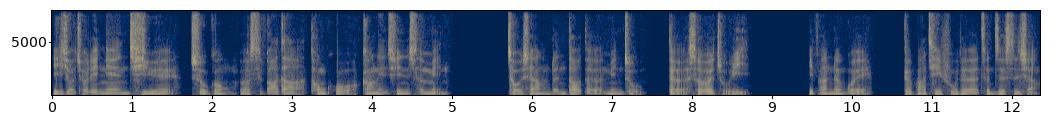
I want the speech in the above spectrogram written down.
一九九零年七月，苏共二十八大通过纲领性声明，走向人道的民主的社会主义。一般认为，戈巴契夫的政治思想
